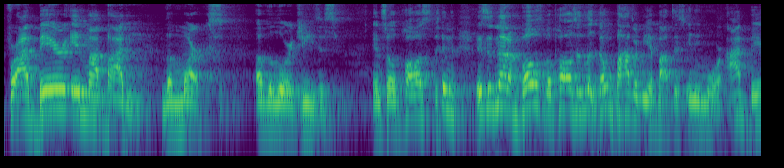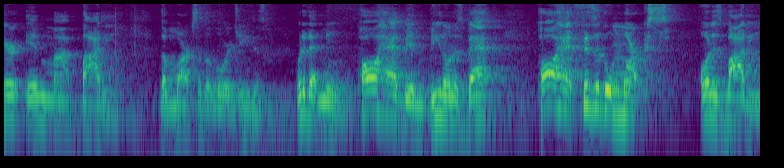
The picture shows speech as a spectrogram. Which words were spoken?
for I bear in my body the marks of the Lord Jesus. And so Paul, this is not a boast, but Paul said, look, don't bother me about this anymore. I bear in my body the marks of the Lord Jesus. What did that mean? Paul had been beat on his back. Paul had physical marks on his body.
